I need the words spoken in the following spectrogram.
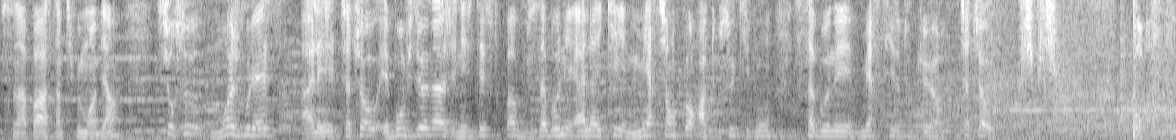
Si t'en as pas, c'est un petit peu moins bien. Sur ce, moi je vous laisse. Allez, ciao ciao et bon visionnage. Et n'hésitez surtout pas à vous abonner, à liker. Merci encore à tous ceux qui vont s'abonner. Merci de tout cœur. Ciao ciao. Pof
